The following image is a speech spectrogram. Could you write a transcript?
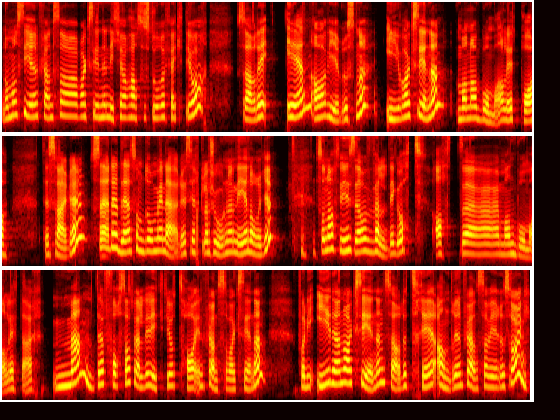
Når man sier influensavaksinen ikke har hatt så stor effekt i år, så er det én av virusene i vaksinen man har bomma litt på. Dessverre så er det det som dominerer sirkulasjonen i Norge. Sånn at vi ser veldig godt at uh, man bommer litt der. Men det er fortsatt veldig viktig å ta influensavaksinen. fordi i den vaksinen så er det tre andre influensavirus òg.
